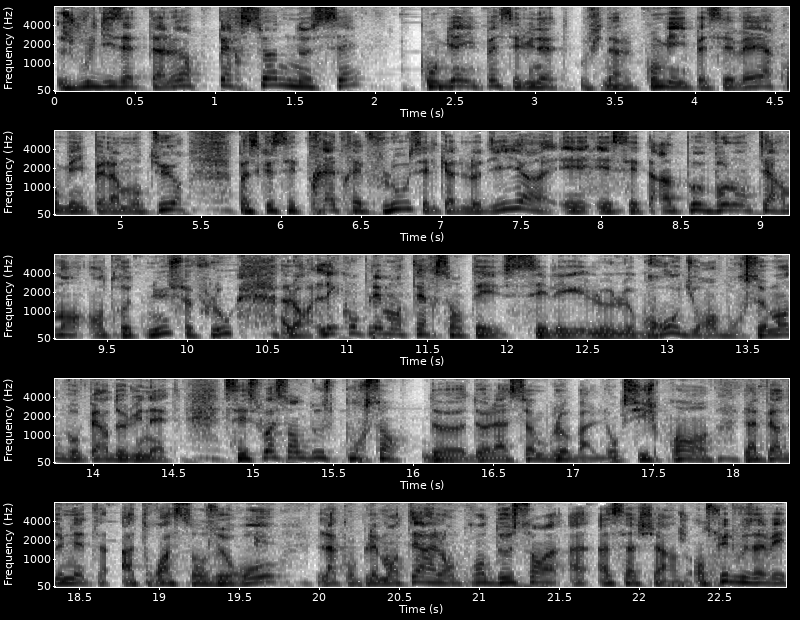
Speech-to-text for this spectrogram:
je vous le disais tout à l'heure, personne ne sait combien il paie ses lunettes au final, combien il paie ses verres, combien il paie la monture, parce que c'est très très flou, c'est le cas de le dire, et, et c'est un peu volontairement entretenu ce flou. Alors les complémentaires santé, c'est le, le, gros du remboursement de vos paires de lunettes. C'est 72% de, de, la somme globale. Donc si je prends la paire de lunettes à 300 euros, la complémentaire elle en prend 200 à, à sa charge. Ensuite vous avez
